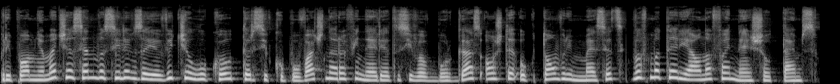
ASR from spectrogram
Припомняме, че Асен Василев заяви, че Лукойл търси купувач на рафинерията си в Бургас още октомври месец в материал на Financial Times.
